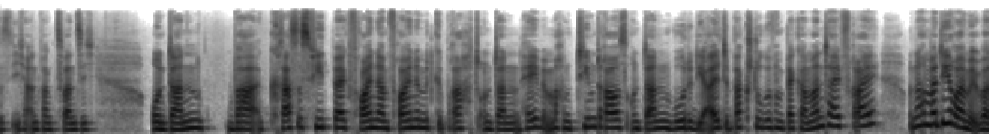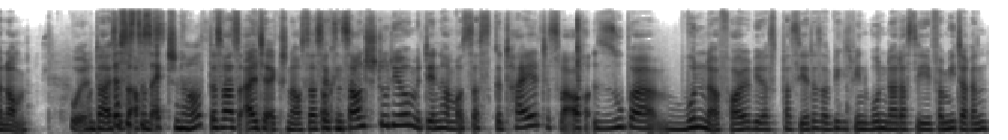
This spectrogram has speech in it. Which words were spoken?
weiß ich, Anfang 20. Und dann war krasses Feedback, Freunde haben Freunde mitgebracht und dann, hey, wir machen ein Team draus und dann wurde die alte Backstube von Bäcker Mantai frei und dann haben wir die Räume übernommen. Cool. Und da ist das ist das Action House? Das war das alte Action House. Das ist okay. jetzt ein Soundstudio, mit denen haben wir uns das geteilt. Das war auch super wundervoll, wie das passiert ist. Also wirklich wie ein Wunder, dass die Vermieterin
